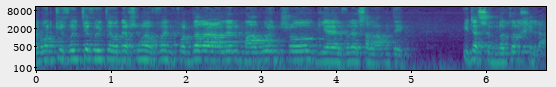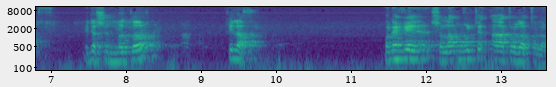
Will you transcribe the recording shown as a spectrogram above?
এমনকি হইতে হইতে অনেক সময় হইন পর্দারা আলের মা বোন সহ গিয়া এরপরে সালাম দেই এটা সুন্নতর খিলাফ। এটা সুন্নতর খিলাফ। অনেকে সালাম করতে আ তোলা তোলা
